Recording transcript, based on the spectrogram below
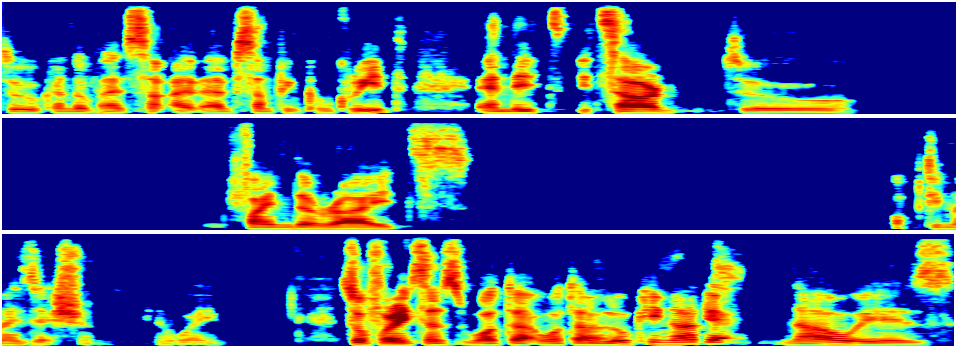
to kind of have, some, have something concrete, and it's it's hard to find the right optimization in a way. So, for instance, what I, what I'm Uh, looking at yeah. now is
